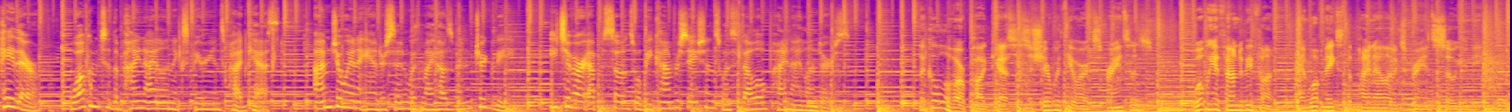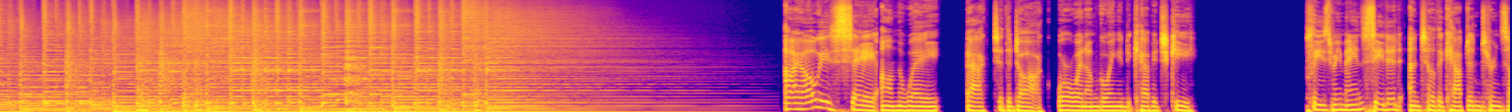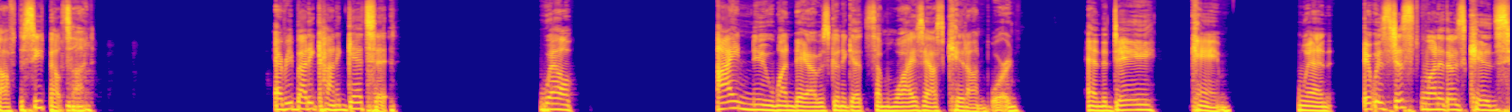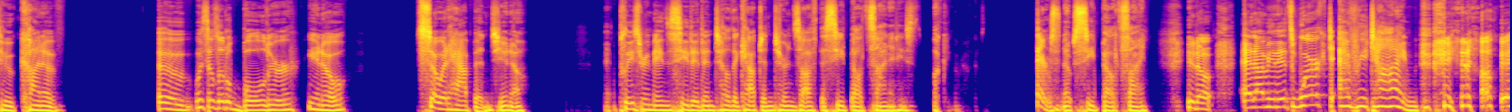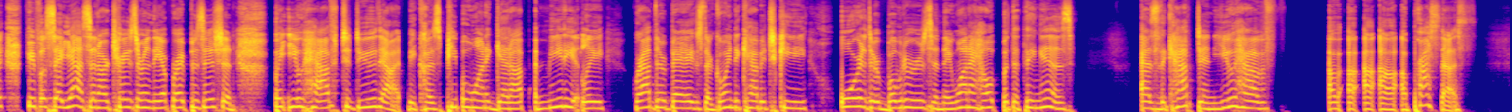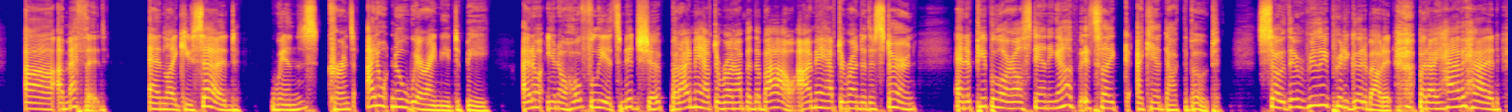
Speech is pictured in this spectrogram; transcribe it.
Hey there. Welcome to the Pine Island Experience podcast. I'm Joanna Anderson with my husband, Trigvi. Each of our episodes will be conversations with fellow Pine Islanders. The goal of our podcast is to share with you our experiences, what we have found to be fun, and what makes the Pine Island experience so unique. Say on the way back to the dock or when I'm going into Cabbage Key, please remain seated until the captain turns off the seatbelt sign. Everybody kind of gets it. Well, I knew one day I was going to get some wise ass kid on board. And the day came when it was just one of those kids who kind of uh, was a little bolder, you know. So it happened, you know. Please remain seated until the captain turns off the seatbelt sign. And he's looking. There's no seatbelt sign, you know. And I mean, it's worked every time. you know, people say yes, and our trays are in the upright position. But you have to do that because people want to get up immediately, grab their bags, they're going to Cabbage Key, or they're boaters and they want to help. But the thing is, as the captain, you have a, a, a, a process, uh, a method. And like you said, winds, currents, I don't know where I need to be. I don't, you know, hopefully it's midship, but I may have to run up in the bow. I may have to run to the stern. And if people are all standing up, it's like I can't dock the boat. So they're really pretty good about it. But I have had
